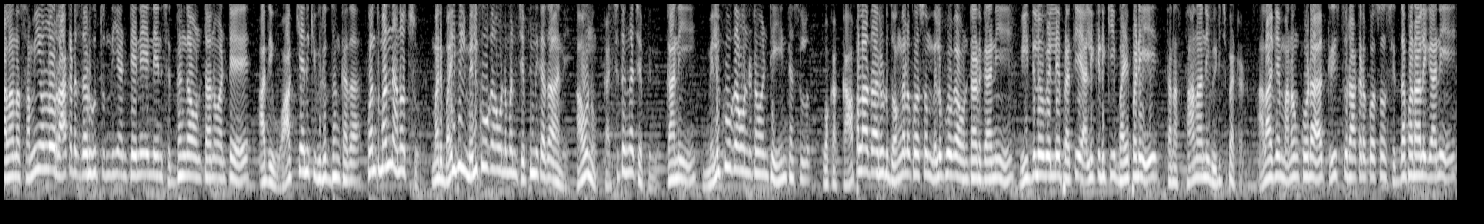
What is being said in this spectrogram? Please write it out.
పలానా సమయంలో రాకడ జరుగుతుంది అంటేనే నేను సిద్ధంగా ఉంటాను అంటే అది వాక్యానికి విరుద్ధం కదా. కొంతమంది అనొచ్చు మరి బైబిల్ మెలకువగా ఉండమని చెప్పింది కదా అని. అవును ఖచ్చితంగా చెప్పింది. కానీ మెలకువగా ఉండటం అంటే ఏంటి అసలు? ఒక కాపలాదారుడు దొంగల కోసం మెలకువగా ఉంటాడు గాని వీధిలో వెళ్ళే ప్రతి అలికిడికి భయపడి తన స్థానాన్ని విడిచిపెట్టాడు. అలాగే మనం కూడా క్రీస్తు రాకడ కోసం సిద్ధపడాలి గాని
